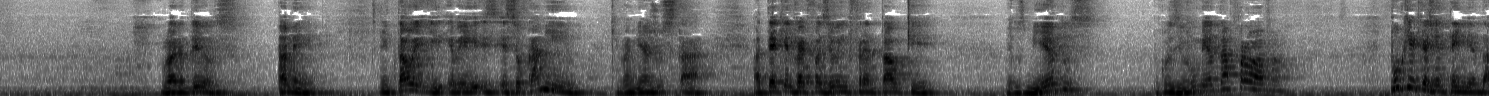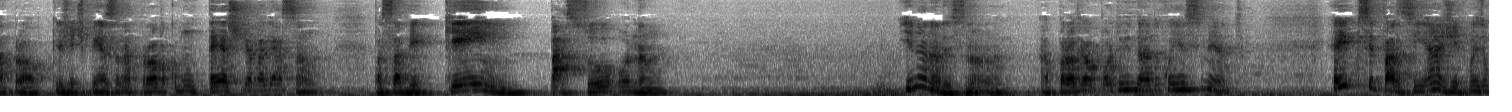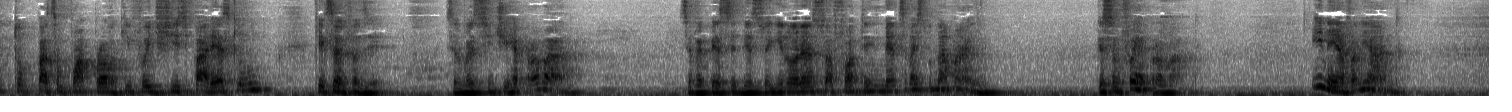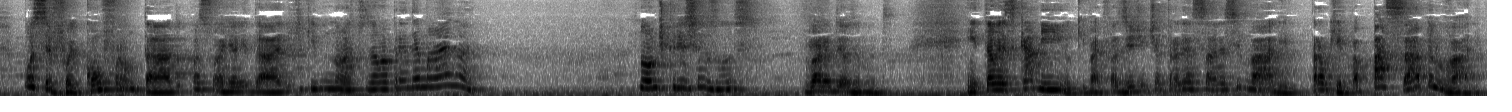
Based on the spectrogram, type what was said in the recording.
Glória a Deus. Amém. Então, esse é o caminho que vai me ajustar. Até que ele vai fazer eu enfrentar o quê? Meus medos, inclusive o medo da prova. Por que, que a gente tem medo da prova? Porque a gente pensa na prova como um teste de avaliação para saber quem passou ou não. E não é nada disso, não. A prova é a oportunidade do conhecimento. É aí que você fala assim: ah, gente, mas eu estou passando por uma prova aqui, foi difícil, parece que eu. O que, que você vai fazer? Você não vai se sentir reprovado. Você vai perceber sua ignorância, sua falta de entendimento, você vai estudar mais. Porque você não foi reprovado. E nem avaliado você foi confrontado com a sua realidade de que nós precisamos aprender mais. Né? Em nome de Cristo Jesus. Glória a Deus, amados. Então, esse caminho que vai fazer a gente atravessar nesse vale. Para o quê? Para passar pelo vale.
